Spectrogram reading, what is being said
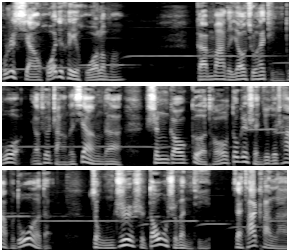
不是想活就可以活了吗？干妈的要求还挺多，要求长得像的，身高个头都跟沈舅舅差不多的，总之是都是问题。在他看来，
